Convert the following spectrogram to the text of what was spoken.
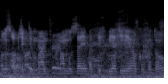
Bonus objektív. Mám, mám mu zajebať tých piatich jeho kokotov.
